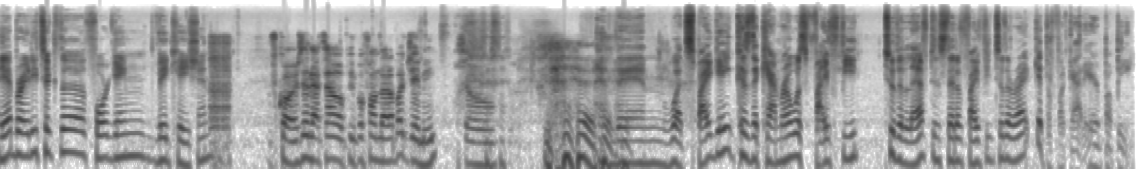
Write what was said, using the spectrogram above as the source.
Yeah, Brady took the four game vacation. of course, and that's how people found out about Jimmy. So And then what? Spygate? Because the camera was five feet to the left instead of five feet to the right. Get the fuck out of here, puppy.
